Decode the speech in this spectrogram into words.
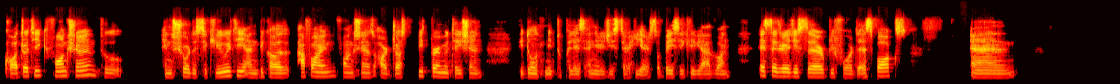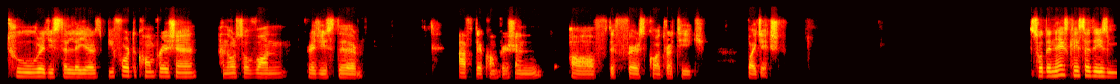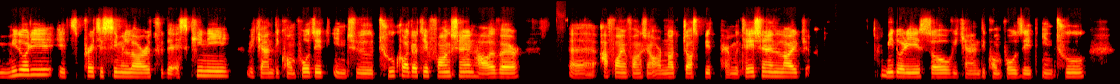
quadratic function to ensure the security. And because affine functions are just bit permutation, we don't need to place any register here. So basically we have one state register before the S box and two register layers before the compression and also one register after compression of the first quadratic bijection. So the next case study is Midori. It's pretty similar to the skinny. We can decompose it into two quadratic function. However, uh, affine function are not just bit permutation like Midori, so we can decompose it into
